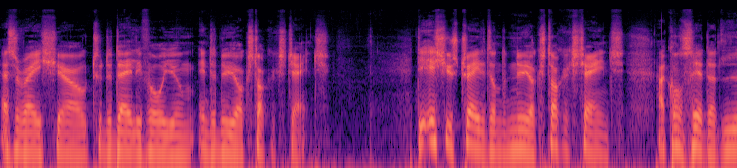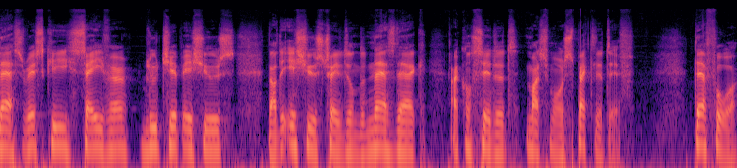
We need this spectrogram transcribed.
as a ratio to the daily volume in the New York Stock Exchange. The issues traded on the New York Stock Exchange are considered less risky, safer, blue chip issues, while the issues traded on the Nasdaq are considered much more speculative. Therefore,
